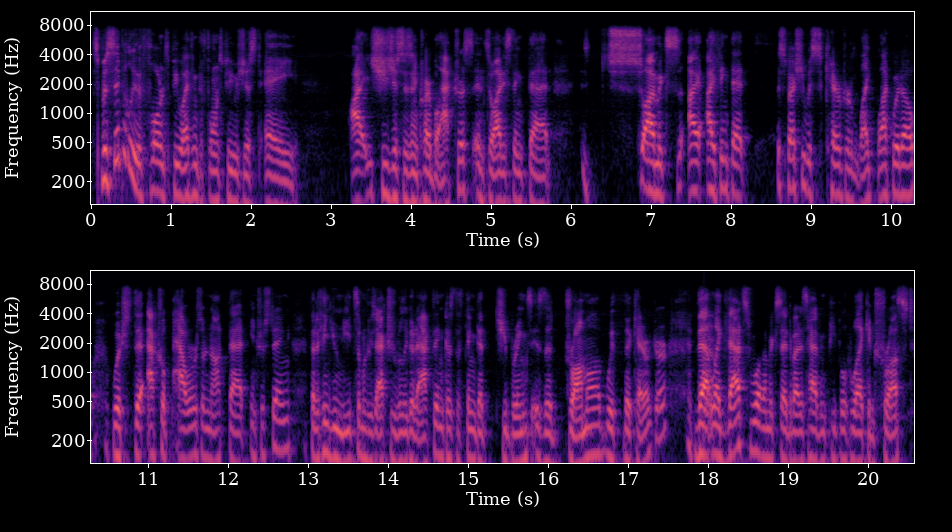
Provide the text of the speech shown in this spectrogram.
Specifically with Florence Pugh, I think that Florence Pugh is just a. I she just is an incredible actress, and so I just think that. So I'm ex- I I think that especially with a character like Black Widow, which the actual powers are not that interesting, that I think you need someone who's actually really good at acting because the thing that she brings is the drama with the character. That like that's what I'm excited about is having people who I can trust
